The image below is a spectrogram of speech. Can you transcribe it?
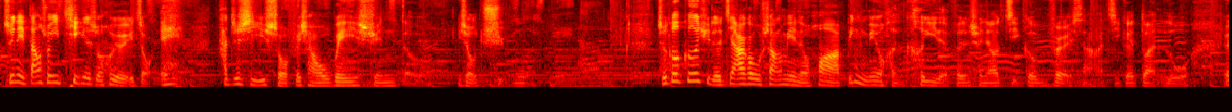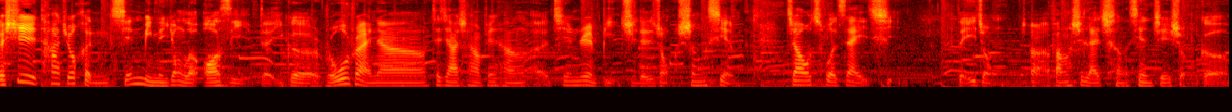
所以你当初一听的时候，会有一种，哎，它就是一首非常微醺的一首曲目。整个歌曲的架构上面的话，并没有很刻意的分成要几个 verse 啊，几个段落，而是它就很鲜明的用了 Ozzy 的一个柔软啊，再加上非常呃坚韧笔直的这种声线交错在一起。的一种呃方式来呈现这首歌，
